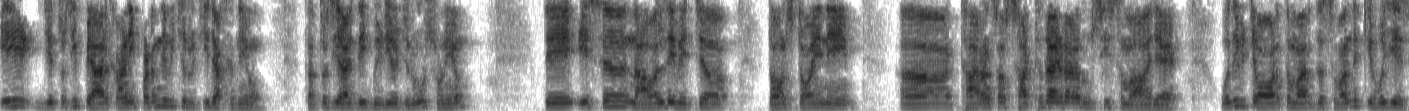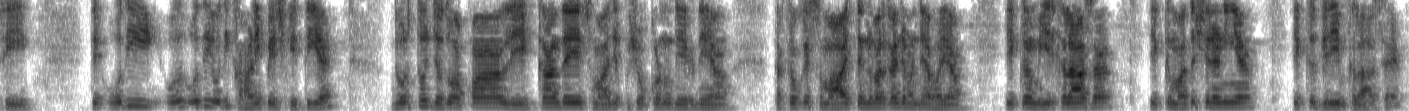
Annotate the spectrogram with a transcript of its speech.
ਇਹ ਜੇ ਤੁਸੀਂ ਪਿਆਰ ਕਹਾਣੀ ਪੜ੍ਹਨ ਦੇ ਵਿੱਚ ਰੁਚੀ ਰੱਖਦੇ ਹੋ, ਤਾਂ ਤੁਸੀਂ ਅੱਜ ਦੀ ਵੀਡੀਓ ਜ਼ਰੂਰ ਸੁਣਿਓ। ਤੇ ਇਸ ਨਾਵਲ ਦੇ ਵਿੱਚ ਟੋਲਸਟੋਏ ਨੇ 1860 ਦਾ ਜਿਹੜਾ ਰੂਸੀ ਸਮਾਜ ਹੈ, ਉਹਦੇ ਵਿੱਚ ਔਰਤ ਮਰਦ ਸੰਬੰਧ ਕਿਹੋ ਜਿਹੇ ਸੀ ਤੇ ਉਹਦੀ ਉਹ- ਉਹਦੀ ਉਹਦੀ ਕਹਾਣੀ ਪੇਸ਼ ਕੀਤੀ ਹੈ। ਦੋਸਤੋ, ਜਦੋਂ ਆਪਾਂ ਲੇਖਕਾਂ ਦੇ ਸਮਾਜਿਕ ਪਿਛੋਕੜ ਨੂੰ ਦੇਖਦੇ ਹਾਂ, ਤਾਂ ਕਿਉਂਕਿ ਸਮਾਜ ਤਿੰਨ ਵਰਗਾਂ 'ਚ ਵੰਡਿਆ ਹੋਇਆ, ਇੱਕ ਅਮੀਰ ਕਲਾਸ ਆ, ਇੱਕ ਮੱਧ ਸ਼੍ਰੇਣੀ ਆ, ਇੱਕ ਗਰੀਬ ਕਲਾਸ ਹੈ।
